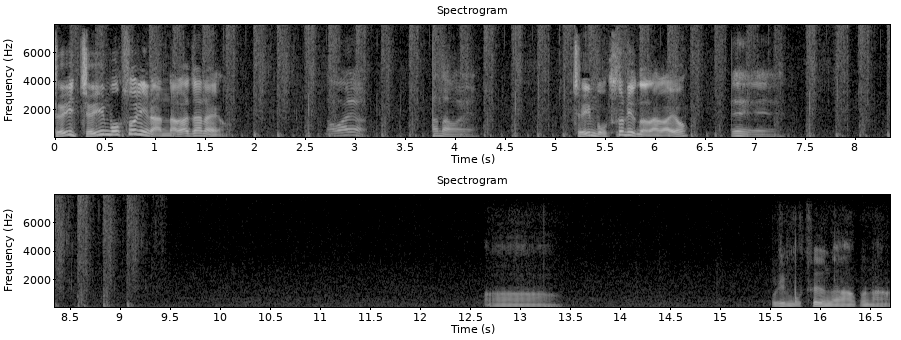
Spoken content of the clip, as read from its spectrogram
저희 저희 목소리는 안 나가잖아요. 나와요. 다 나와요. 저희 목소리도 나가요? 예, 예. 어. 우리 목소리도 나가구나.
